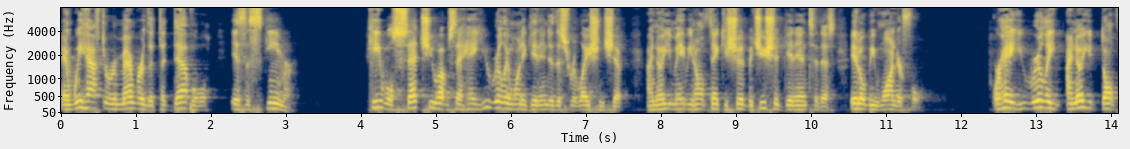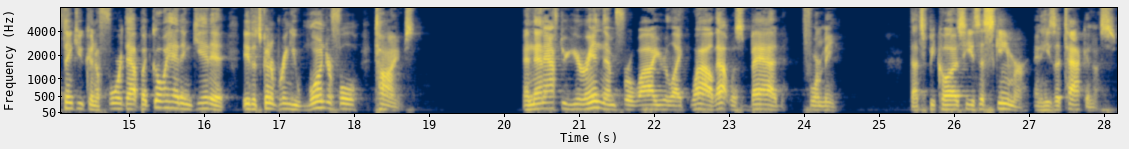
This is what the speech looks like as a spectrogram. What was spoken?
And we have to remember that the devil is a schemer. He will set you up and say, Hey, you really want to get into this relationship. I know you maybe don't think you should, but you should get into this. It'll be wonderful. Or, hey, you really, I know you don't think you can afford that, but go ahead and get it. It's going to bring you wonderful times. And then after you're in them for a while, you're like, wow, that was bad for me. That's because he's a schemer and he's attacking us.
